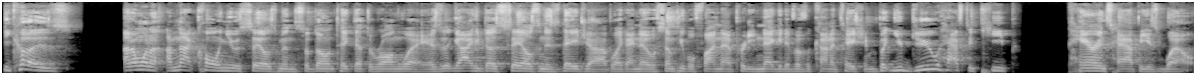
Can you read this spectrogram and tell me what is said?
because I don't want to. I'm not calling you a salesman, so don't take that the wrong way. As a guy who does sales in his day job, like I know some people find that pretty negative of a connotation, but you do have to keep parents happy as well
